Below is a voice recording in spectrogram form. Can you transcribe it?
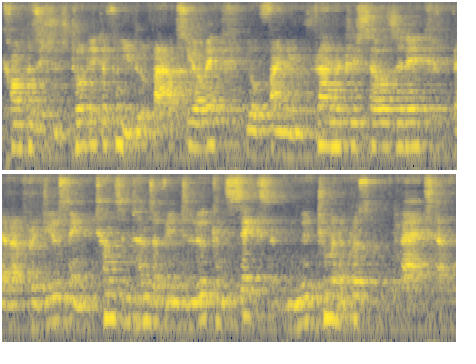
composition is totally different. You do a biopsy of it, you'll find inflammatory cells in it that are producing tons and tons of interleukin 6 and tumor necrosis, bad stuff.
